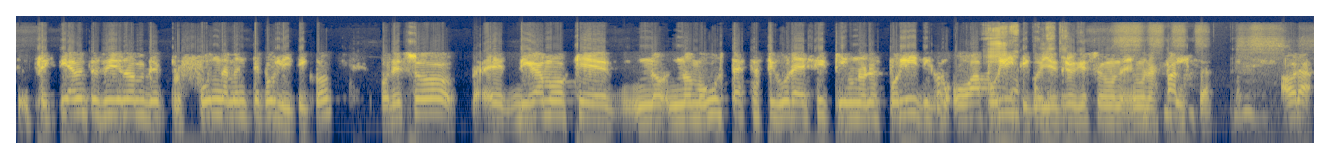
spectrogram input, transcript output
efectivamente soy un hombre profundamente político. Por eso, eh, digamos que no, no me gusta esta figura de decir que uno no es político o apolítico. Yo creo que eso es una, falsa. Ahora,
